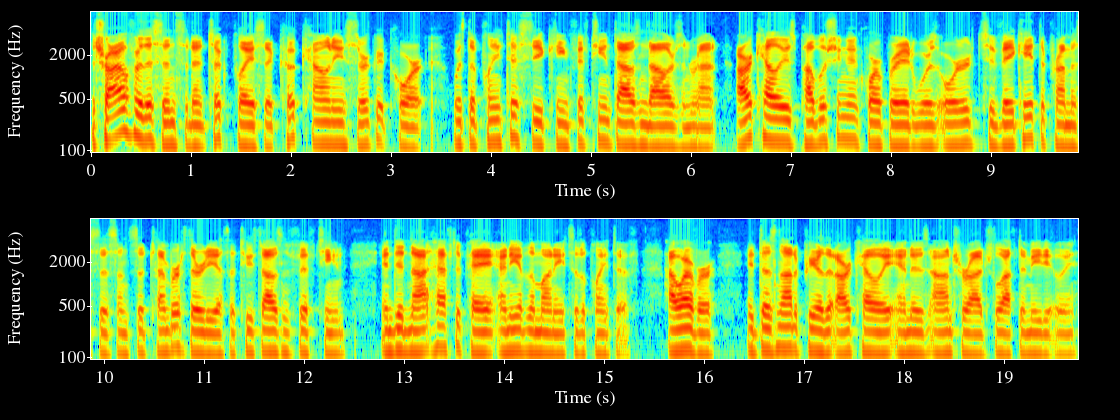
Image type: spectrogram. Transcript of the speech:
The trial for this incident took place at Cook County Circuit Court, with the plaintiff seeking $15,000 in rent. R. Kelly's Publishing Incorporated was ordered to vacate the premises on September 30th of 2015 and did not have to pay any of the money to the plaintiff. However, it does not appear that R. Kelly and his entourage left immediately.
